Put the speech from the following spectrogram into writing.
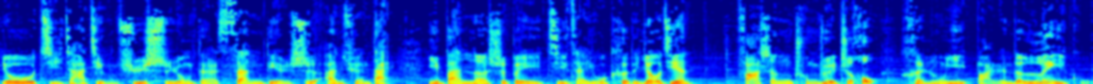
有几家景区使用的三点式安全带，一般呢是被系在游客的腰间，发生冲坠之后，很容易把人的肋骨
